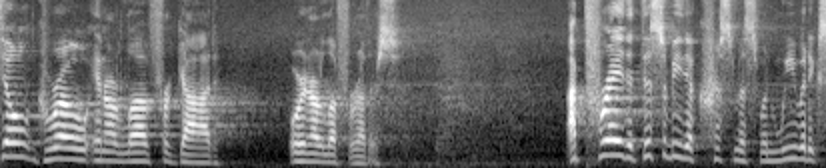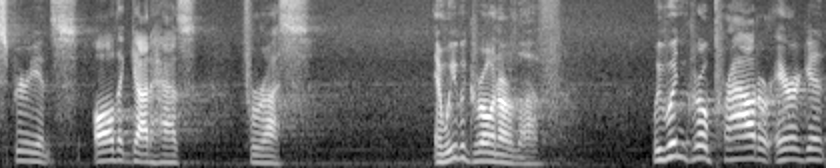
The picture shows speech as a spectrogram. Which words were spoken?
don't grow in our love for God or in our love for others. I pray that this would be the Christmas when we would experience all that God has for us, and we would grow in our love. We wouldn't grow proud or arrogant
